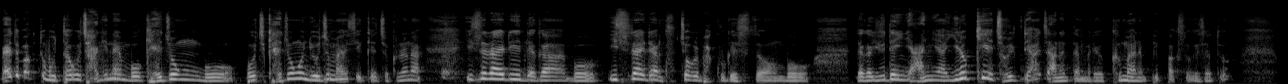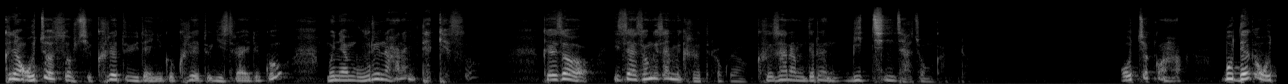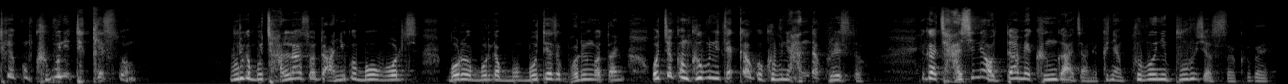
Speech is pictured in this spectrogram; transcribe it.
빼도 박도 못하고 자기네 뭐 개종 뭐, 뭐 개종은 요즘 할 수 있겠죠. 그러나 이스라엘이 내가 뭐 이스라엘이란 국적을 바꾸겠어. 뭐 내가 유대인이 아니야. 이렇게 절대 하지 않았단 말이에요. 그 많은 핍박 속에서도 그냥 어쩔 수 없이 그래도 유대인이고 그래도 이스라엘이고 뭐냐면 우리는 하나님 택했어. 그래서 이스라엘 성교사님이 그러더라고요. 그 사람들은 미친 자존감이라. 어쨌건 뭐 내가 어떻게 했건 그분이 택했어. 우리가 뭐 잘나서도 아니고 뭐 뭘, 뭘 우리가 뭐 못해서 버리는 것도 아니고 어쨌건 그분이 택하고 그분이 한다 그랬어. 그러니까 자신의 어떠함에 근거하잖아요. 그냥 그분이 부르셨어 그거예요.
